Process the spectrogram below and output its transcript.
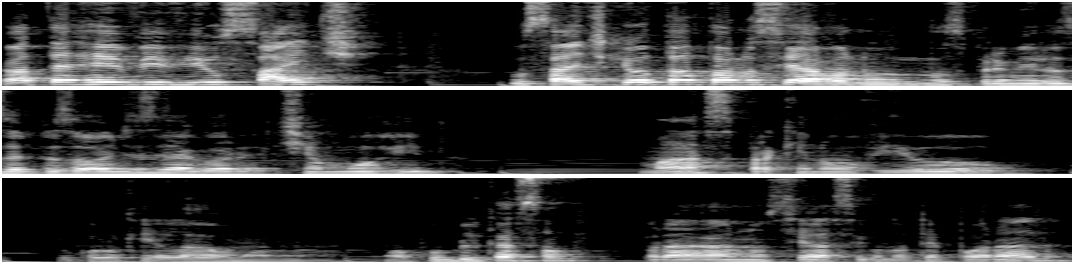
Eu até revivi o site, o site que eu tanto anunciava no, nos primeiros episódios e agora tinha morrido. Mas, para quem não viu, eu, eu, coloquei lá uma, uma publicação para anunciar a segunda temporada,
